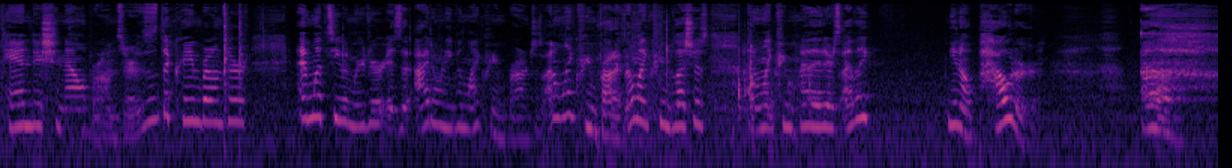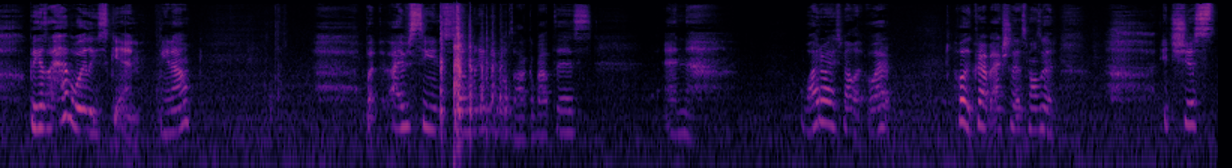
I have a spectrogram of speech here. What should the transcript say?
Tan de Chanel bronzer. This is the cream bronzer. And what's even weirder is that I don't even like cream bronzers. I don't like cream products. I don't like cream blushes. I don't like cream highlighters. I like, you know, powder. Ugh. Because I have oily skin, you know? But I've seen so many people talk about this, and why do I smell it? What? Holy crap, actually that smells good. It's just,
